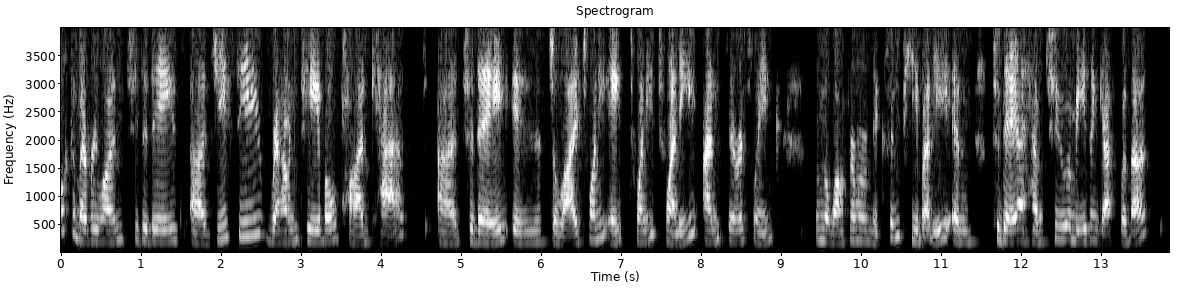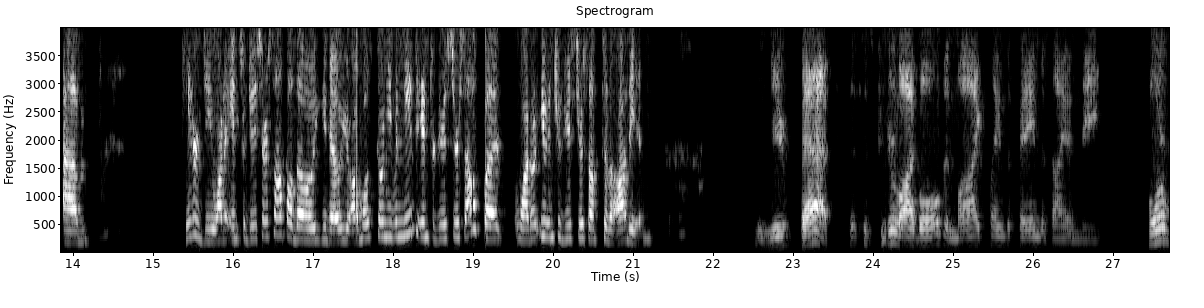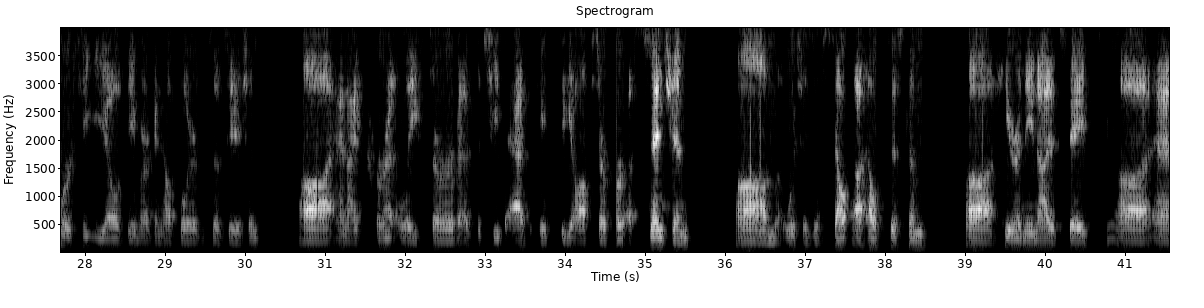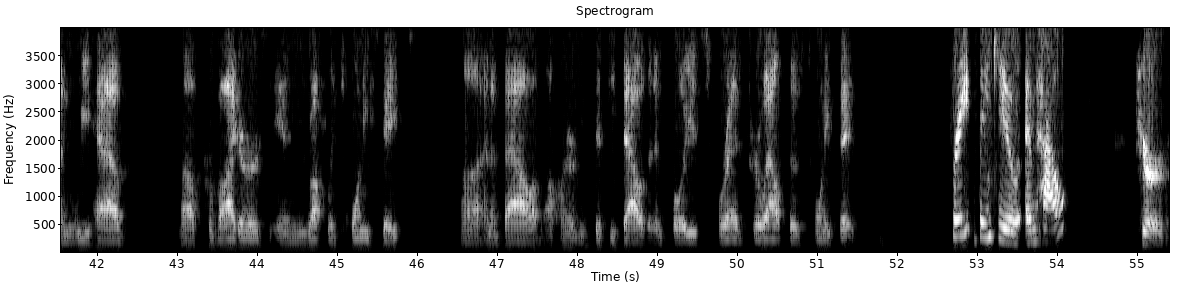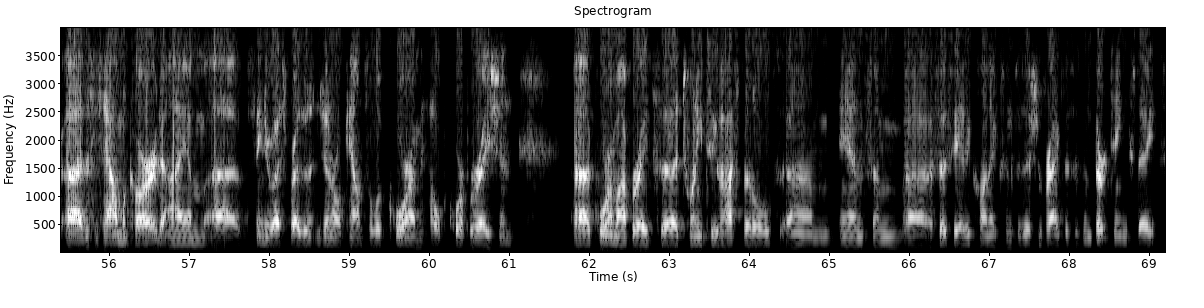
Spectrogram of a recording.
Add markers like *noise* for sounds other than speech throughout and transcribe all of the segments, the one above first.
Welcome, everyone, to today's uh, GC Roundtable podcast. Uh, today is July 28, 2020. I'm Sarah Swank from the law firm of Nixon Peabody, and today I have two amazing guests with us. Um, Peter, do you want to introduce yourself? Although, you know, you almost don't even need to introduce yourself, but why don't you introduce yourself to the audience? You bet. This is Peter Leibold, and my claim to fame is I am the former CEO of the American Health Lawyers Association, uh, and I currently serve as the Chief Advocacy Officer for Ascension, um, which is a, a, health system uh, here in the United States, uh, and we have uh, providers in roughly 20 states uh, and about 150,000 employees spread throughout those 20 states. Great, thank you. And Hal? Sure. Uh, this is Hal McCard. I am uh, Senior Vice President and General Counsel of Quorum Health Corporation. Uh, Quorum operates uh, 22 hospitals um, and some uh, associated clinics and physician practices in 13 states.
